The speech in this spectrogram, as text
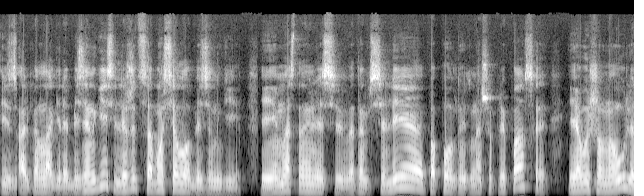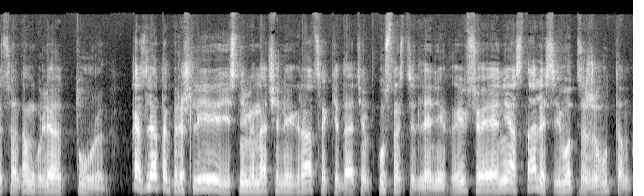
из альпенлагеря Безингиси лежит само село Безинги. И мы остановились в этом селе пополнить наши припасы. Я вышел на улицу, а там гуляют туры. Козляток пришли и с ними начали играться, кидать им вкусности для них. И все, и они остались, и вот заживут там.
